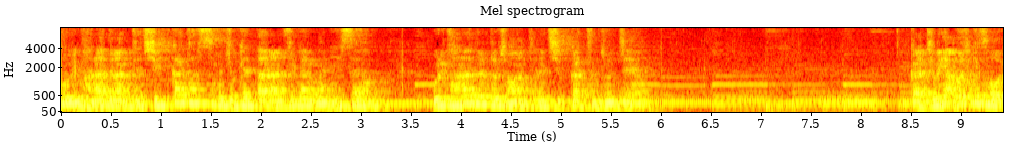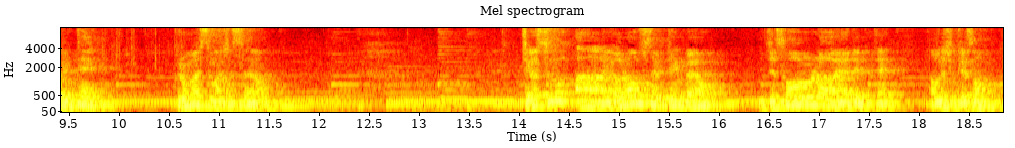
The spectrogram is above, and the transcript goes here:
우리 바나들한테 집 같았으면 좋겠다라는 생각을 많이 했어요. 우리 바나들도 저한테는 집 같은 존재예요. 그러니까 저희 아버지께서 어릴 때 그런 말씀 하셨어요. 제가 스무, 아, 19살 때인가요? 이제 서울 올라와야 될 때, 아버지께서,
